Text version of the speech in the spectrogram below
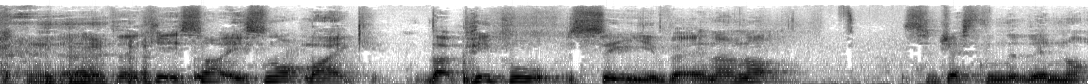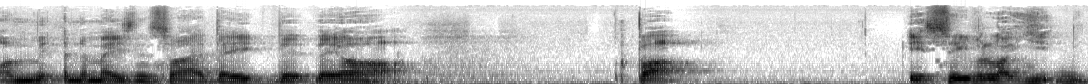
Like, it's not. It's not like like people see you, but and I'm not suggesting that they're not an amazing side. They, they they are, but it's even like you.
